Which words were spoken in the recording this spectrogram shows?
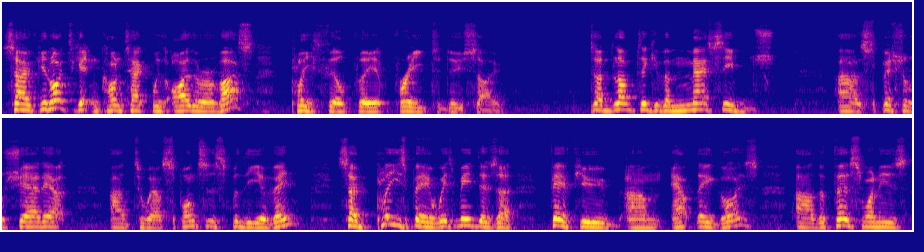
So if you'd like to get in contact with either of us, please feel free to do so. I'd love to give a massive uh, special shout out uh, to our sponsors for the event. So please bear with me. There's a fair few um, out there, guys. Uh, the first one is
